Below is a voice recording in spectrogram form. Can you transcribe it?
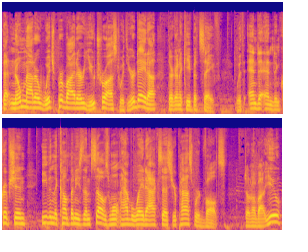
that no matter which provider you trust with your data, they're going to keep it safe. With end-to-end encryption, even the companies themselves won't have a way to access your password vaults. Don't know about you,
